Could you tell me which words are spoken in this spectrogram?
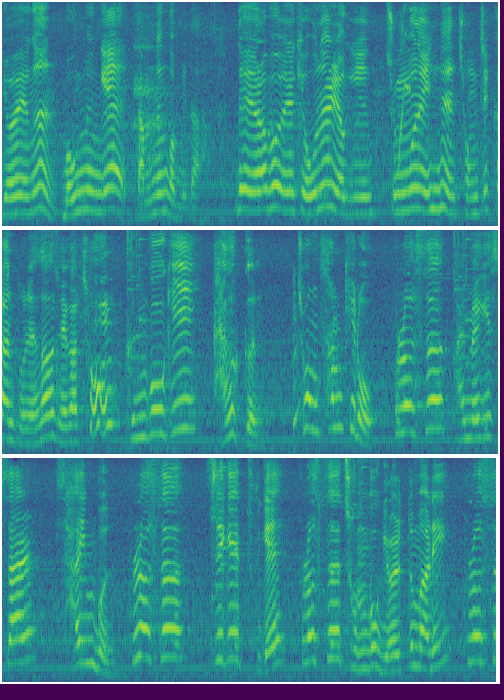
여행은 먹는 게 남는 겁니다. 네, 여러분 이렇게 오늘 여기 중문에 있는 정직한 돈에서 제가 총 근고기 5근, 총 3kg, 플러스 갈매기살 4인분, 플러스 찌개 2개, 플러스 전복 12마리, 플러스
